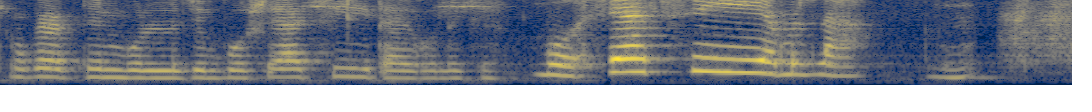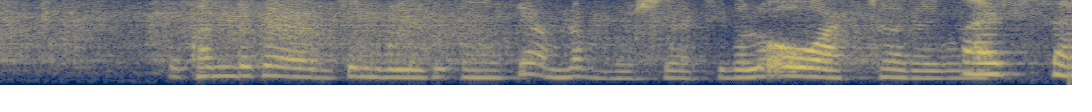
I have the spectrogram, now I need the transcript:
তোমাকে একদিন বলল যে বসে আছি। তাই বলেছে। বসে আছি আমরা। ওখান থেকে একজন বলেছে তোমাকে আমরা বসে আছি। বলো ও আচ্ছা তাই বলে। আচ্ছা।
